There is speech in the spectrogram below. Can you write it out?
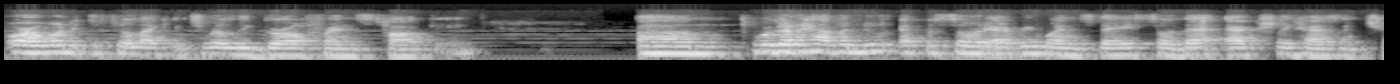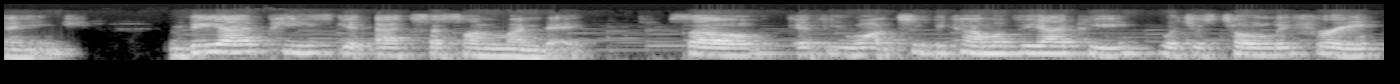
or I want it to feel like it's really girlfriends talking. Um, we're going to have a new episode every Wednesday, so that actually hasn't changed. VIPs get access on Monday. So if you want to become a VIP, which is totally free,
